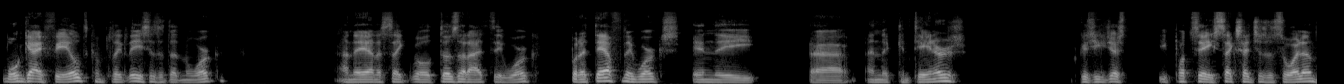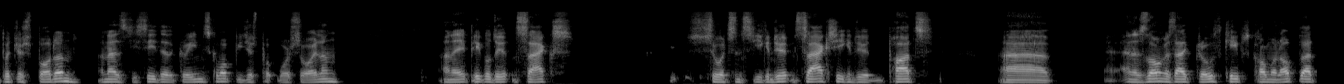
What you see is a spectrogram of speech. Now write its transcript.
one guy failed completely. He says it didn't work. And then it's like, well, does it actually work? But it definitely works in the uh in the containers because you just you put say six inches of soil in, put your spud in, and as you see the greens come up, you just put more soil in. And uh, people do it in sacks, so it's in, you can do it in sacks, you can do it in pots, uh, and as long as that growth keeps coming up, that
